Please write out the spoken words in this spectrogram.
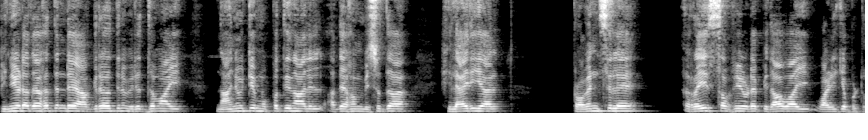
പിന്നീട് അദ്ദേഹത്തിന്റെ ആഗ്രഹത്തിന് വിരുദ്ധമായി നാനൂറ്റി മുപ്പത്തിനാലിൽ അദ്ദേഹം വിശുദ്ധ ഹിലാരിയാൽ പ്രൊവൻസിലെ റെയ്സ് സഭയുടെ പിതാവായി വാഴിക്കപ്പെട്ടു.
